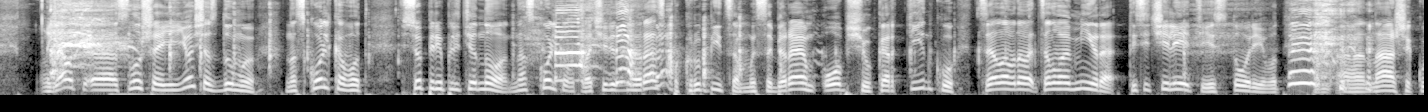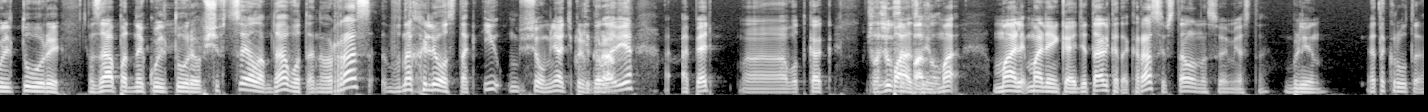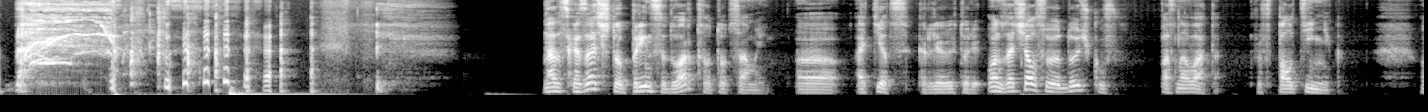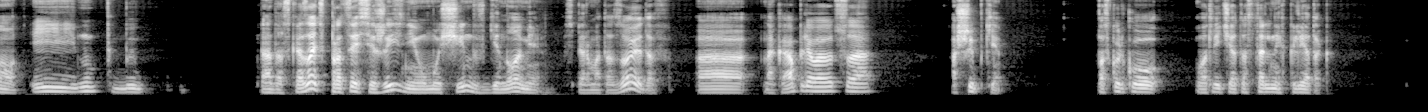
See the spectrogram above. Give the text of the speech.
я вот, э, слушая ее, сейчас думаю, насколько вот все переплетено, насколько вот в очередной раз по крупицам мы собираем общую картинку целого, целого мира, тысячелетия истории вот там, э, нашей культуры, западной культуры, вообще в целом, да, вот оно раз в нахлест так, и все, у меня теперь Ты в голове прав. опять э, вот как Сложился пазл. пазл. Ма- мал- маленькая деталька так раз и встала на свое место. Блин, это круто. Надо сказать, что принц Эдуард, вот тот самый, э, отец королевы Виктории, он зачал свою дочку поздновато, в полтинник. Вот. И, ну, как бы, надо сказать, в процессе жизни у мужчин в геноме сперматозоидов э, накапливаются ошибки, поскольку, в отличие от остальных клеток,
